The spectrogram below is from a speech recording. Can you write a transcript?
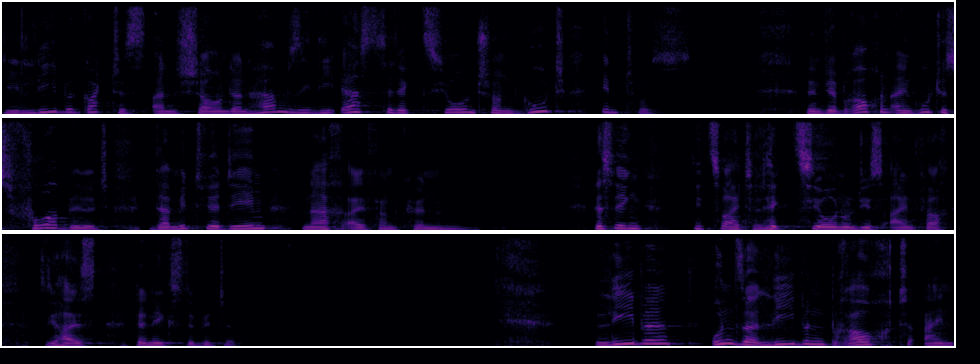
die Liebe Gottes anschauen, dann haben Sie die erste Lektion schon gut intus. Denn wir brauchen ein gutes Vorbild, damit wir dem nacheifern können. Deswegen die zweite Lektion und die ist einfach, sie heißt der nächste bitte. Liebe, unser Lieben braucht ein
